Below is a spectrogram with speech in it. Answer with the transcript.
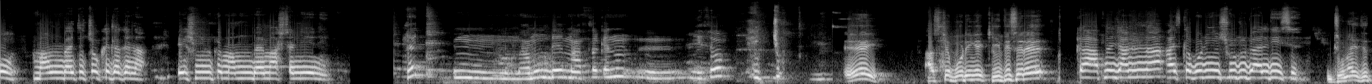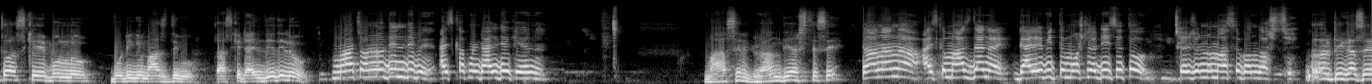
ও মামুন ভাই তো চোখে থাকে না। এই সুযোগে মামুন ভাই মাছটা নিয়ে নি। মামুন ভাই মাছটা কেন নিত এই আজকে বোর্ডিং এ কি দিছে রে? কা আপনি জানেন না আজকে বোর্ডিং এ শুধু ডাল দিয়েছে। জুনাইতে তো আজকে বলল বোর্ডিং এ মাছ দিব। তো আজকে ডাইল দিয়ে দিলো? মাছ অন্য দিন দিবে আজকে আপনি ডাল দিয়ে খেয়ে নেন। মাছের গ্রান দিয়ে আসতেছে? না না না আজকে মাছ দেয় নাই। ডালের ভিতরে মশলা দিয়েছে তো সেই জন্য মাছের গন্ধ আসছে। ঠিক আছে।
